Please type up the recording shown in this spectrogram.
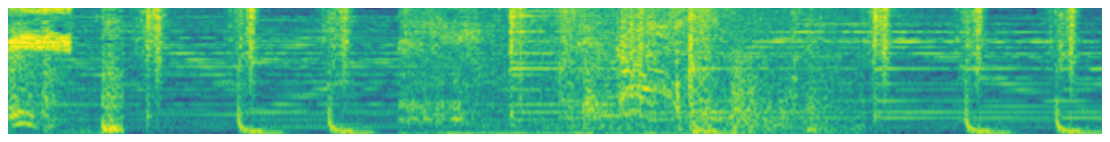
Peace.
